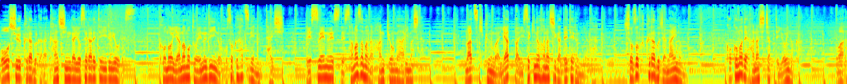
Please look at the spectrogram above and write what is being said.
欧州クラブから関心が寄せられているようです。この山本 ND の補足発言に対し SNS で様々な反響がありました。松木君はやっぱ移籍の話が出てるんやな。所属クラブじゃないのに。ここまで話しちゃってよいのか。わら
